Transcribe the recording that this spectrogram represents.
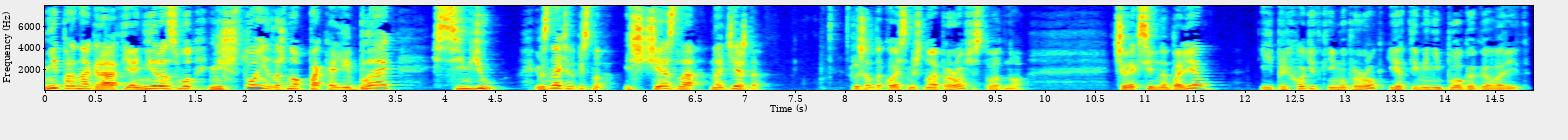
ни порнография, ни развод, ничто не должно поколебать семью. И вы знаете, написано, исчезла надежда. Слышал такое смешное пророчество одно. Человек сильно болел, и приходит к нему пророк, и от имени Бога говорит,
